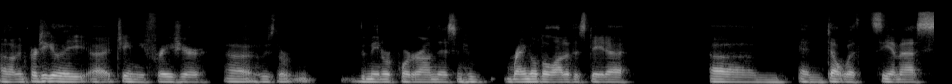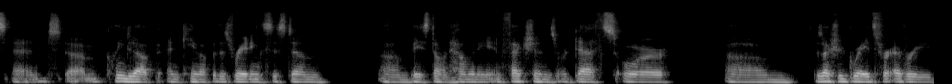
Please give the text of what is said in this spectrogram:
uh, and particularly uh, Jayme Fraser, uh, who's the, the main reporter on this and who wrangled a lot of this data um, and dealt with CMS and um, cleaned it up and came up with this rating system um, based on how many infections or deaths or um, there's actually grades for every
